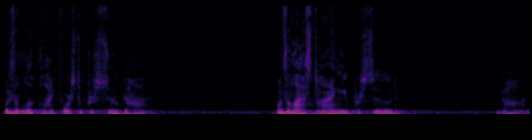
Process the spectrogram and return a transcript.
What does it look like for us to pursue God? When's the last time you pursued God?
